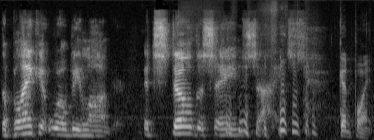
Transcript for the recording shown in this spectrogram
the blanket will be longer. It's still the same size. Good point.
